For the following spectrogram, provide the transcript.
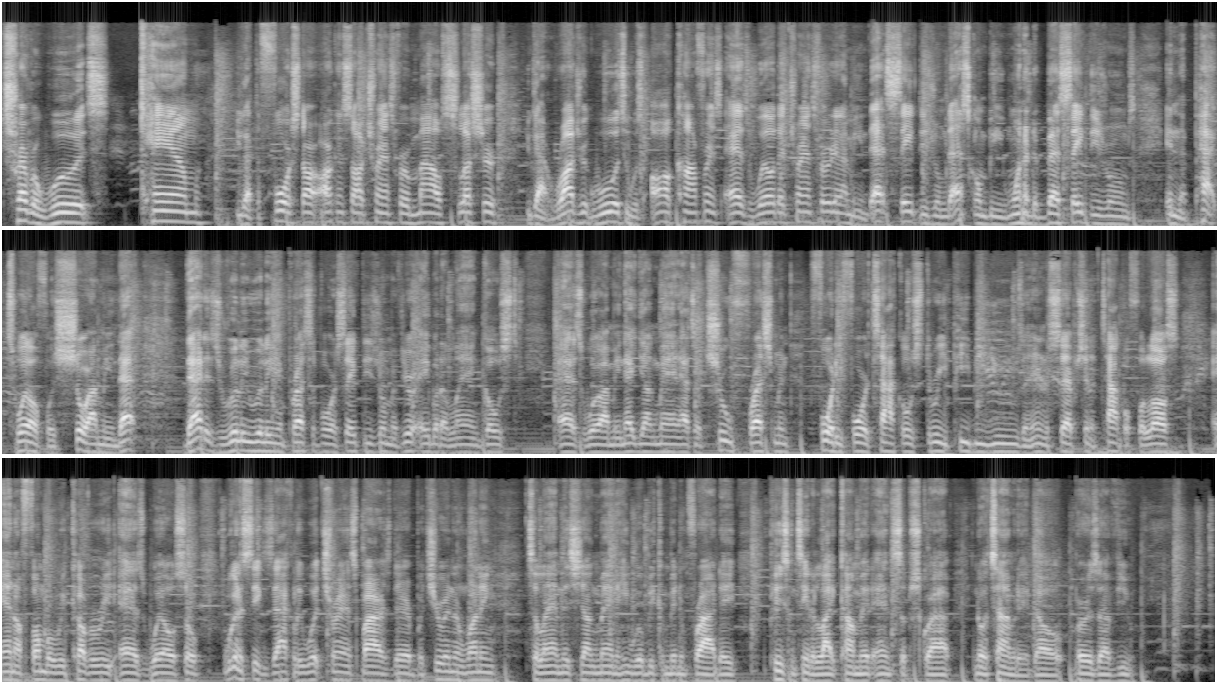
Trevor Woods, Cam. You got the four-star Arkansas transfer, Myles Slusher. You got Roderick Woods, who was all conference as well that transferred in. I mean, that safeties room, that's going to be one of the best safeties rooms in the Pac-12 for sure. I mean, that that is really, really impressive for a safeties room if you're able to land Ghost as well. I mean, that young man, as a true freshman, 44 tackles, three PBUs, an interception, a tackle for loss, and a fumble recovery as well. So we're going to see exactly what transpires there. But you're in the running to land this young man, and he will be committing Friday. Please continue to like, comment, and subscribe. You know what time it is, dog. Bird's Eye View.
